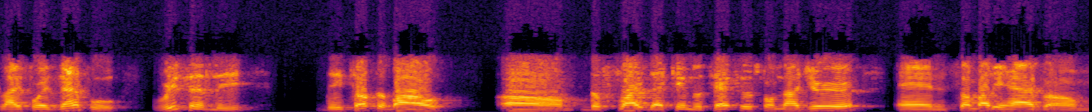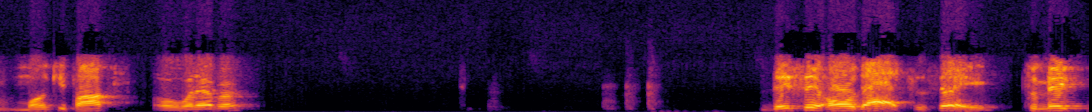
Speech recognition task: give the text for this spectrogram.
Like for example, recently they talked about um, the flight that came to Texas from Nigeria, and somebody has um monkeypox or whatever, they say all that to say to make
